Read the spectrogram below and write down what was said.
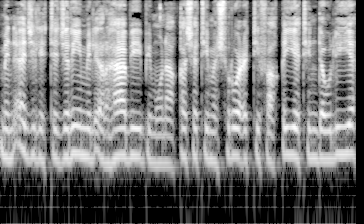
من أجل تجريم الإرهاب بمناقشة مشروع اتفاقية دولية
